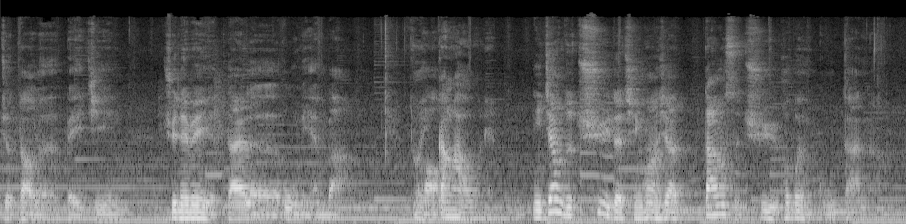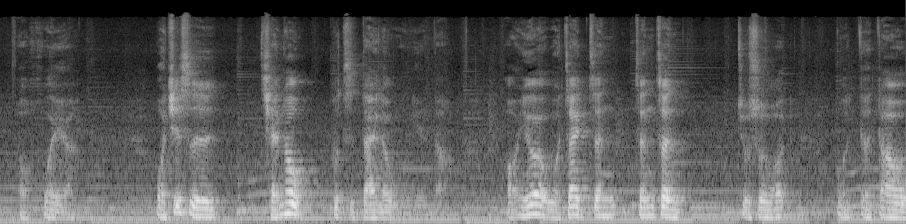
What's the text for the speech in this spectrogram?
就到了北京，去那边也待了五年吧。对，刚好五年。你这样子去的情况下，当时去会不会很孤单啊？哦，会啊。我其实前后不止待了五年啊。哦，因为我在真真正就是说我得到，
